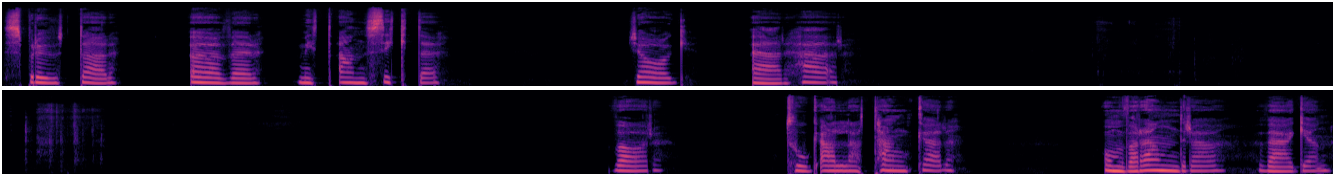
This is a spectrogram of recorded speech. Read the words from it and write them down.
sprutar över mitt ansikte. Jag är här. Var tog alla tankar om varandra vägen?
